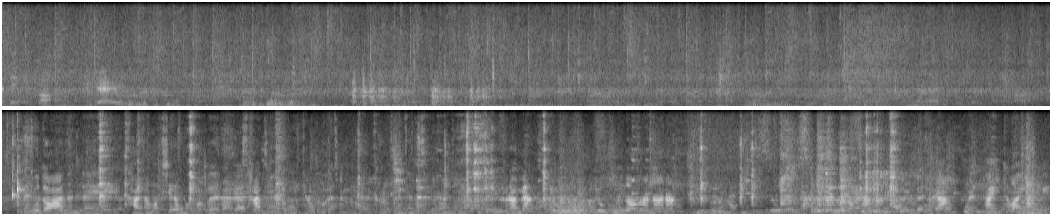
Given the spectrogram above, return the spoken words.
그치? 어. 예. 오더하는데 가장 확실한 방법은 사진으로 그냥 보여주는 거. 괜찮지? 그러면 요, 요 문어 하나랑 샐러드 하나, 그랑 화이트 와인 두 개.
